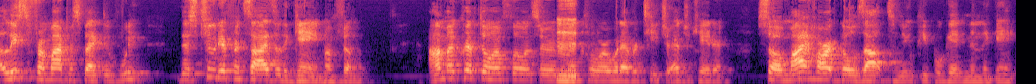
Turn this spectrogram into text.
at least from my perspective, we there's two different sides of the game. I'm feeling. I'm a crypto influencer, Mhm. mentor, whatever, teacher, educator. So my heart goes out to new people getting in the game,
